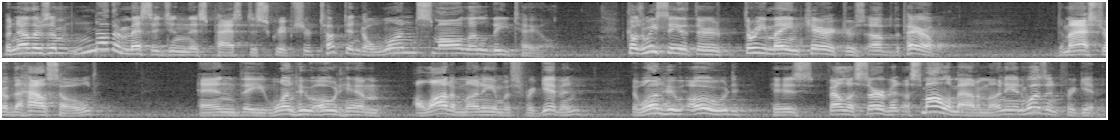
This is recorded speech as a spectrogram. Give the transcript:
But now there's another message in this passage of Scripture tucked into one small little detail. Because we see that there are three main characters of the parable the master of the household, and the one who owed him a lot of money and was forgiven, the one who owed his fellow servant a small amount of money and wasn't forgiven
